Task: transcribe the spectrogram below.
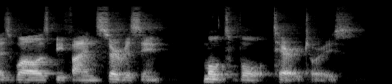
as well as be fine servicing multiple territories.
